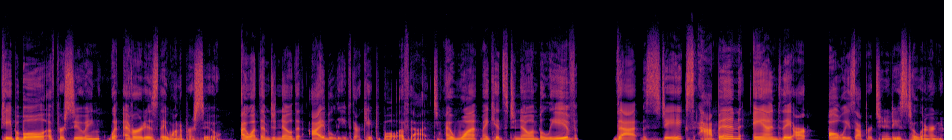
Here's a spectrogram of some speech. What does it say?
capable of pursuing whatever it is they want to pursue. I want them to know that I believe they're capable of that. I want my kids to know and believe that mistakes happen and they are always opportunities to learn.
